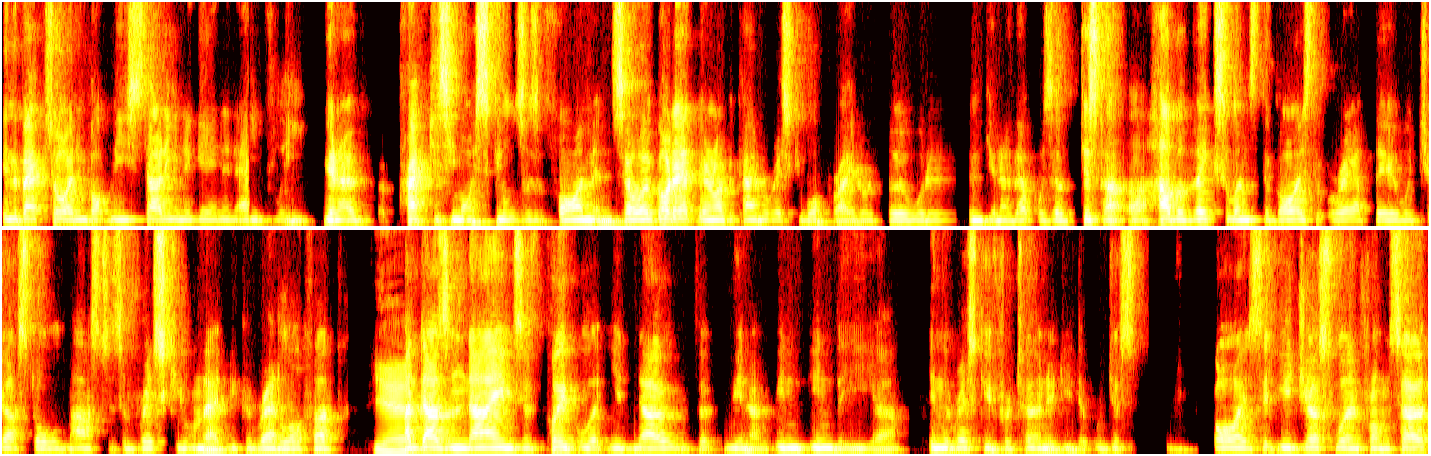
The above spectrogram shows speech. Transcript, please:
in the backside and got me studying again and actively, you know, practicing my skills as a fireman. So I got out there and I became a rescue operator at Burwood. And, you know, that was a, just a, a hub of excellence. The guys that were out there were just all masters of rescue on that. You could rattle off a, Yeah. a dozen names of people that you'd know that, you know, in, in the uh, in the rescue fraternity that were just guys that you just learn from. So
